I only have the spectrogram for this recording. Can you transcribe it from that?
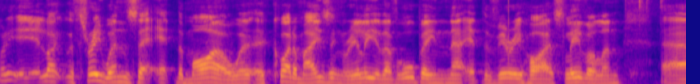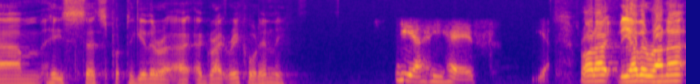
Like the three wins at the mile are quite amazing, really. They've all been uh, at the very highest level, and um, he's put together a, a great record, hasn't he? Yeah, he has. Yeah. Righto, the other runner,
